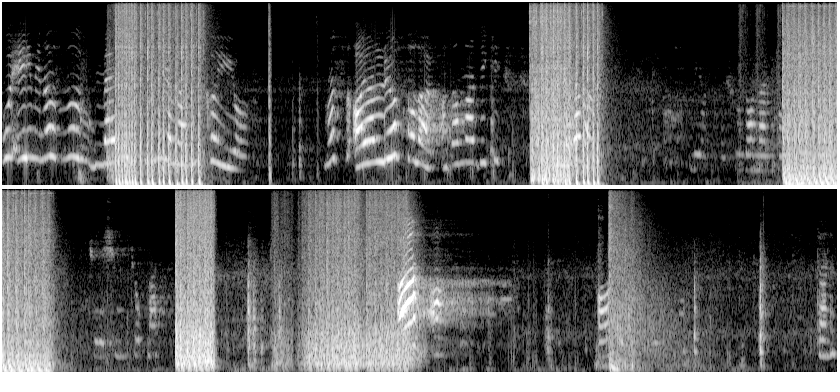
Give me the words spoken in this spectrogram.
Bu eğimi nasıl mermi kayıyor. Nasıl ayarlıyorsalar adamlardaki şeylere bak. Bir dakika şuradan mermi alalım. Çelişim çok lan. Ah ah. Ah. İnternet.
